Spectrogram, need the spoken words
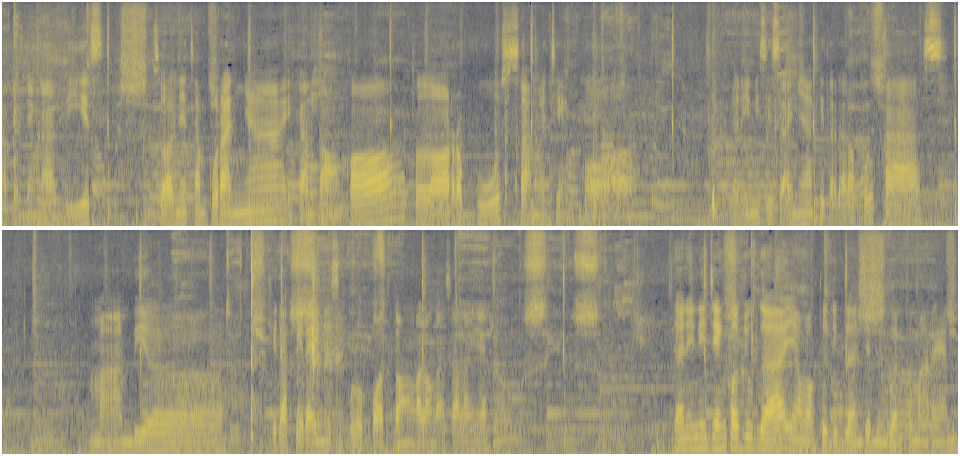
takutnya nggak habis. Soalnya campurannya ikan tongkol telur rebus sama jengkol. Dan ini sisanya kita taruh kulkas. Emak ambil kira-kira ini 10 potong kalau nggak salah ya dan ini jengkol juga yang waktu di belanja mingguan kemarin.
